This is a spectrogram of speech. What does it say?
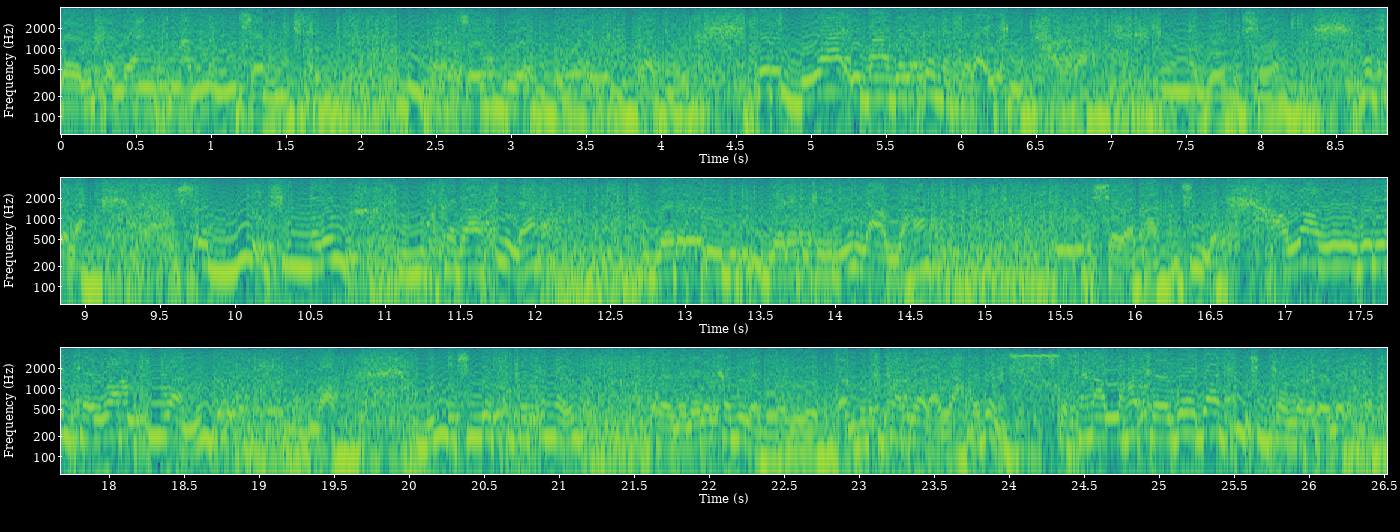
böylelikle beyan etme adına bunu söylemek istedim. Peki dua ibadette mesela isim sıfatlar ne şey var mesela işte bu isimlerin muktedasıyla gerektirdiğiyle Allah'a şey yaparsın şimdi Allah Azze ve Celle'nin tevvap ismi var mı? var bunun içinde sıfatı ne? tövbeleri kabul ediyor bu sıfat var Allah'ta değil mi? işte sen Allah'a tövbe edersin çünkü onda tövbe sıfatı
